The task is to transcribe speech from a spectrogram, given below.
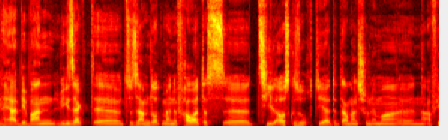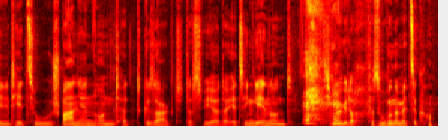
naja, wir waren, wie gesagt, äh, zusammen dort. Meine Frau hat das äh, Ziel ausgesucht. Die hatte damals schon immer äh, eine Affinität zu Spanien und hat gesagt, dass wir da jetzt hingehen und ich möge doch versuchen, da mitzukommen.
